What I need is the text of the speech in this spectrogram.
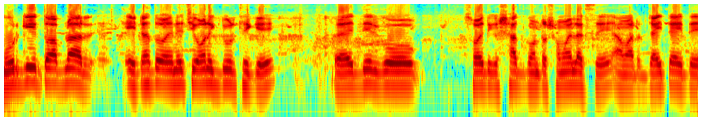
মুরগি তো আপনার, এটা তো এনেছি অনেক দূর থেকে, প্রায় দীর্ঘ ছয় থেকে সাত ঘণ্টা সময় লাগছে। আমার যাইতে আইতে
